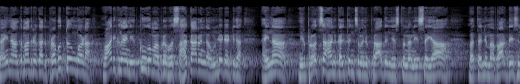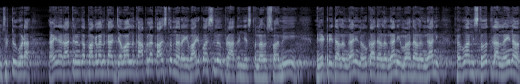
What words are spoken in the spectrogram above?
నాయన అంత మాత్రమే కాదు ప్రభుత్వం కూడా వారికి నాయన ఎక్కువగా మా ప్రభు సహకారంగా ఉండేటట్టుగా అయినా మీరు ప్రోత్సాహాన్ని కల్పించమని ప్రార్థన చేస్తున్నాను ఇస్తయ్యా మా తండ్రి మా భారతదేశం చుట్టూ కూడా ఆయన రాత్రనక పగలనక జవాన్లు కాపలా కాస్తున్నారు. అవి వారి కోసం మేము ప్రార్థన చేస్తున్నాం స్వామి. మిలిటరీ దళం కానీ నౌకాదళం కానీ మాదళం కానీ ప్రభు మీ స్తోత్రాలనైనా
